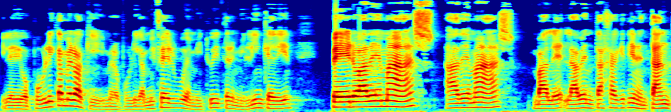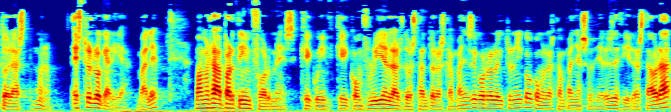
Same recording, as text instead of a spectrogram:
y le digo, públicamelo aquí, y me lo publica en mi Facebook, en mi Twitter, en mi LinkedIn, pero además, además, ¿vale? La ventaja que tienen tanto las, bueno, esto es lo que haría, ¿vale? Vamos a la parte de informes, que, confluyen las dos, tanto las campañas de correo electrónico como las campañas sociales. Es decir, hasta ahora,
